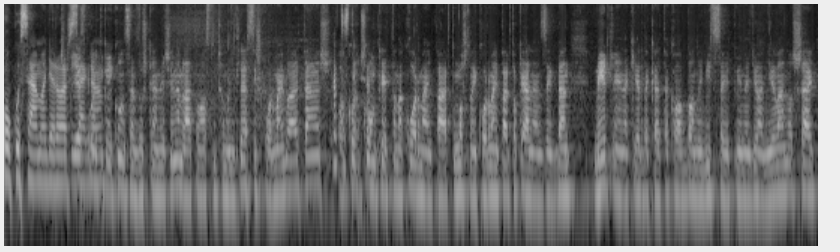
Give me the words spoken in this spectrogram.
fókuszál Ugye ez Magyarországra. politikai konszenzus kellene, és én nem látom azt, hogyha mondjuk lesz is kormányváltás, Hát akkor konkrétan a kormánypárt, a mostani kormánypártok ellenzékben miért lennének érdekeltek abban, hogy visszaépüljön egy olyan nyilvánosság,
